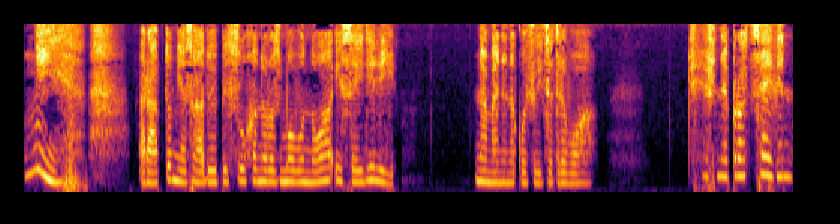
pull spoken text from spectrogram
Ні. Раптом я згадую підслухану розмову Ноа і Сейді Лі. На мене накочується тривога. Чи ж не про це він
